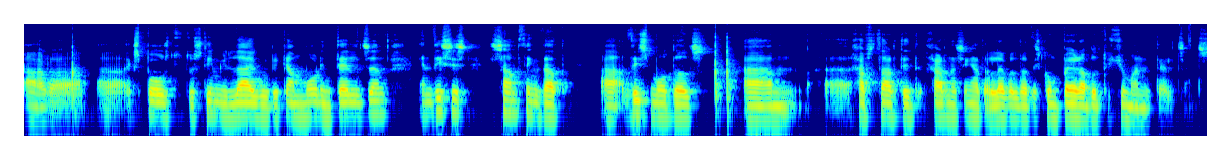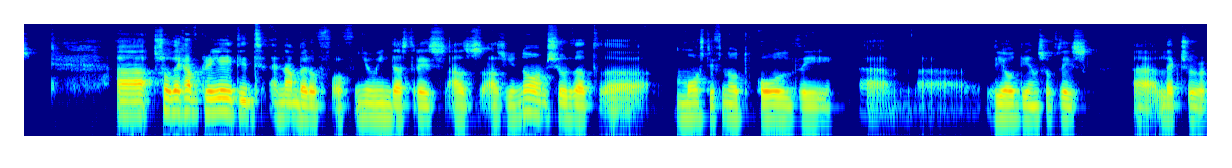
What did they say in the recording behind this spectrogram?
are uh, uh, exposed to stimuli, we become more intelligent. And this is something that uh, these models um, uh, have started harnessing at a level that is comparable to human intelligence. Uh, so they have created a number of, of new industries. As, as you know, I'm sure that most, if not all, the, um, the audience of this lecture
